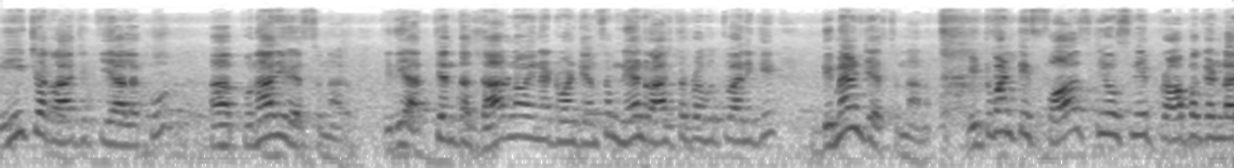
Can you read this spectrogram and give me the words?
నీచ రాజకీయాలకు పునాది వేస్తున్నారు. ఇది అత్యంత దారుణమైనటువంటి అంశం. నేను రాష్ట్ర ప్రభుత్వానికి డిమాండ్ చేస్తున్నాను. ఇటువంటి ఫాల్స్ న్యూస్ని ప్రాపగండా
